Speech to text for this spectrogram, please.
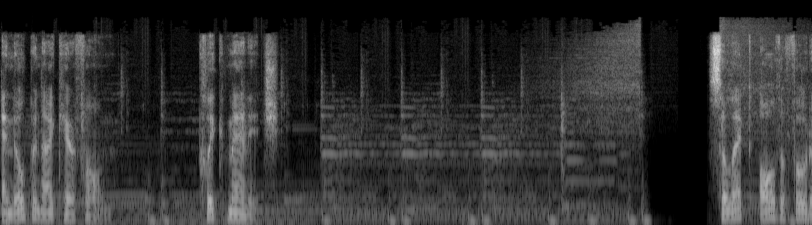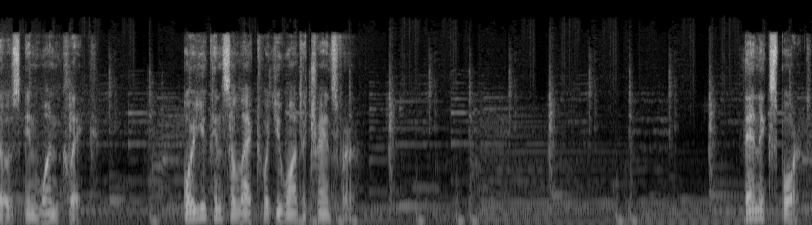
And open iCareFone. Click Manage. Select all the photos in one click. Or you can select what you want to transfer. Then export.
